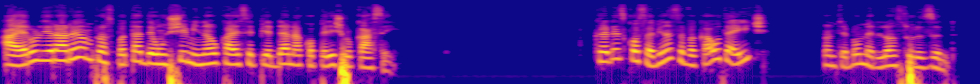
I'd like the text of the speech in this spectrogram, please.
Aerul era reîmprospătat de un șeminău care se pierdea în acoperișul casei. Credeți că o să vină să vă caute aici?" întrebă Merlon surâzând.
